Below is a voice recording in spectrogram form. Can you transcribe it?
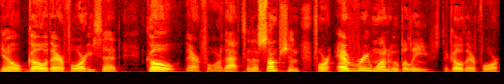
you know, go, therefore. He said, Go, therefore. That's an assumption for everyone who believes to go, therefore,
